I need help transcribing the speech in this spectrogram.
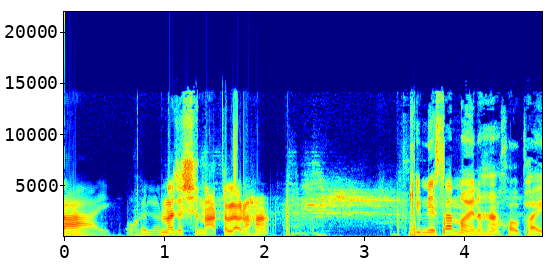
ตาย โอเคแล้วน่าจะชนะกันแล้วนะฮะคลิปนี้สั้นหน่อยนะฮะ ขออภัย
